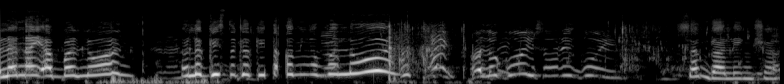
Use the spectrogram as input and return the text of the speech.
Ala, nay, abalon. Ala, guys, nagkakita kami ng abalon. Ala, goy. Sorry, goy. Saan galing siya?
